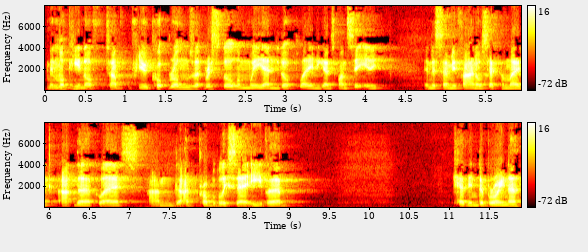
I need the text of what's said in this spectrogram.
I've been lucky enough to have a few cup runs at Bristol, and we ended up playing against Man City in the semi-final second leg at their place, and I'd probably say either Kevin De Bruyne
